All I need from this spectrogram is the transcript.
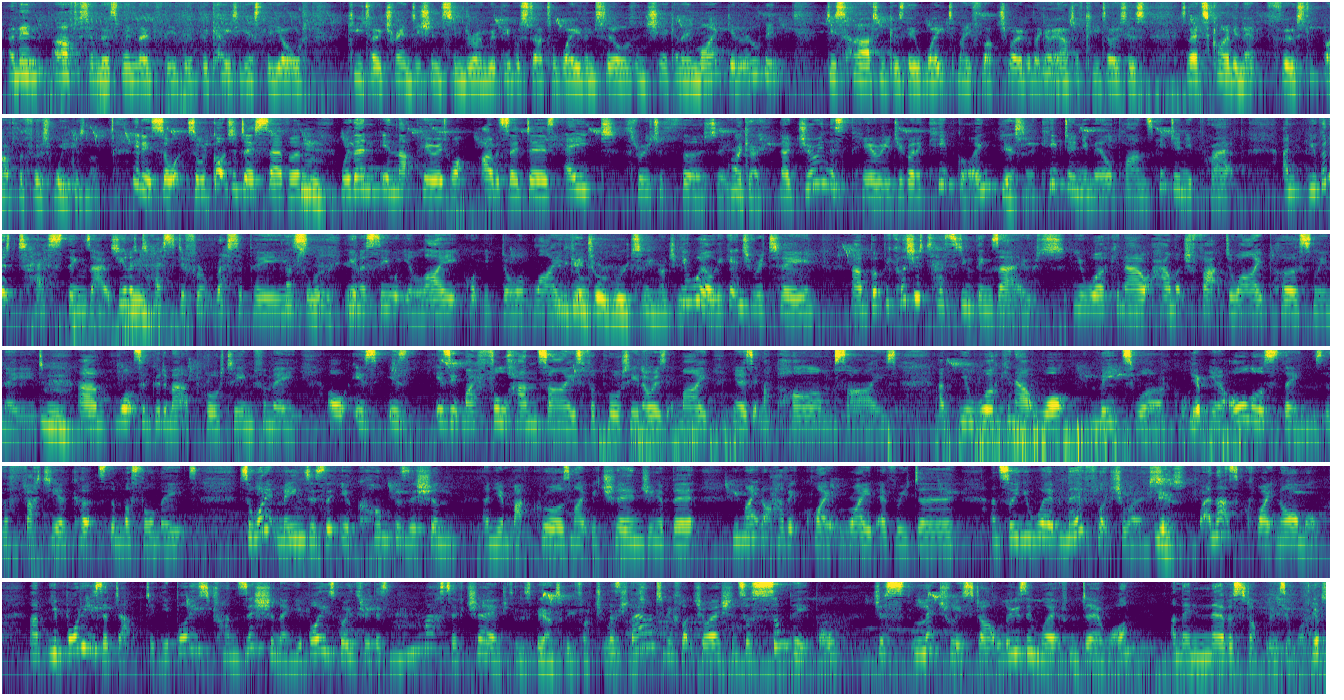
And then after seven days, when they, the, the, the KTS, the old keto transition syndrome, where people start to weigh themselves and check, and they might get a little bit disheartened because their weight may fluctuate or they go hmm. out of ketosis. So that's kind of in that first after the first week, isn't it? It is. So, so we've got to day seven. Hmm. We're then in that period, what I would say, days eight through to 30. Okay. Now, during this period, you're going to keep going. Yes. You're going to keep doing your meal plans, keep doing your prep, and you're going to test things out. So you're going to test different recipes. Absolutely, You're going to see what you like, what you don't like. You get into a routine, aren't you? you will. You get into routine. Um, but because you're testing things out, you're working out how much fat do I personally need? Um, what's a good amount of protein for me? Or is, is, is it my full hand size for protein or is it my, you know, is it my palm size? Um, you're working out what meats work, what, Yep. you know, all those things, the fattier cuts, the muscle meats. So what it means is that your composition and your macros might be changing a bit. You might not have it quite right every day, and so your weight may fluctuate. Yes. and that's quite normal. Um, your body's adapting, your body's transitioning, your body's going through this massive change. So there's bound to be fluctuations. There's bound to be fluctuations. So some people just literally start losing weight from day one, and they never stop losing weight Yep.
